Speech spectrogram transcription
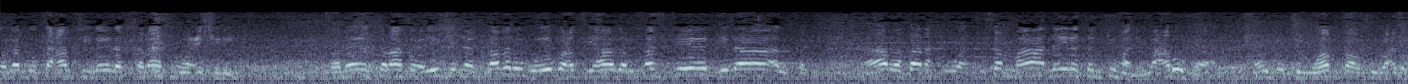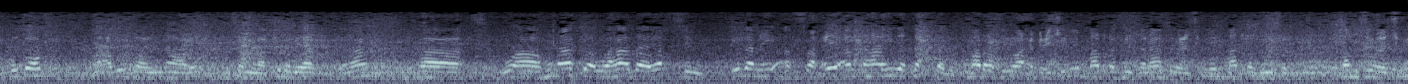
فقال له تعال في ليلة 23 فليلة 23 يجي من المغرب ويقعد في هذا المسجد إلى الفجر. ها وكانت تسمى ليلة الجهني معروفة. يعني موجود في الموضع وفي بعض الكتب معروفة إنها تسمى كذا بهذا الكلام. ف... وهناك وهذا يقسم اذا الصحيح أنها هي تختلف. مرة في 21 مرة في 23 مرة في 25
